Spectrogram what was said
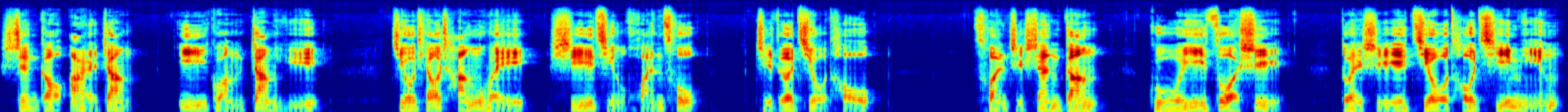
身高二丈，翼广丈余，九条长尾，十颈环簇，只得九头。窜至山冈，古意作势，顿时九头齐鸣。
